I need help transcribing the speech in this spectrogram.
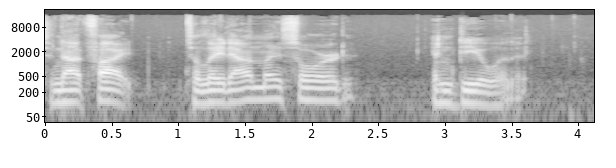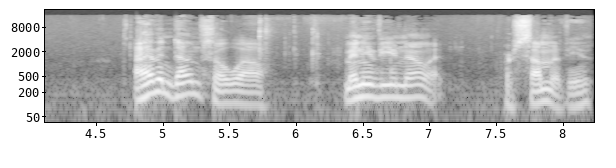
to not fight, to lay down my sword and deal with it. I haven't done so well. Many of you know it, or some of you,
